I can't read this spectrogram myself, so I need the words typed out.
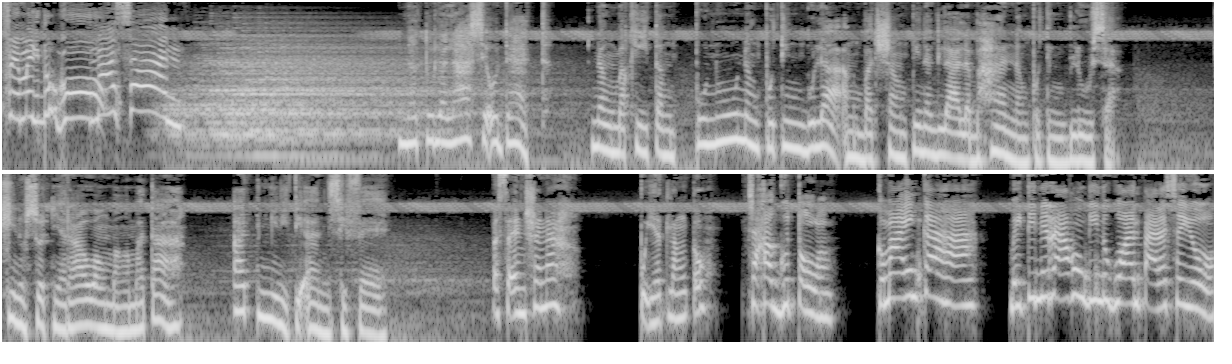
Fe, may dugo! Nasaan? Natulala si Odette nang makitang puno ng puting bula ang batsyang pinaglalabhan ng puting blusa. Kinusot niya raw ang mga mata at nginitian si Fe. Pasensya na. Puyat lang to. Tsaka gutom. Kumain ka ha. May tinira akong dinuguan para sa'yo.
